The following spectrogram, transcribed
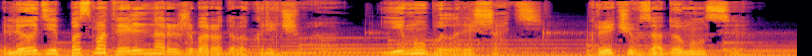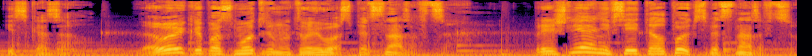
Люди посмотрели на Рыжебородого Крючева. Ему было решать. Крючев задумался и сказал. «Давай-ка посмотрим на твоего спецназовца». Пришли они всей толпой к спецназовцу.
